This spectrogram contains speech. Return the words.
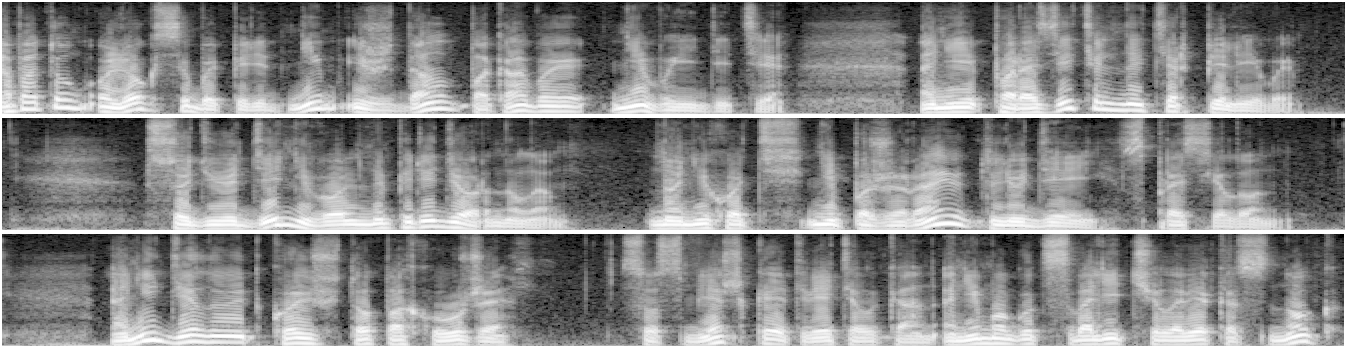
а потом улегся бы перед ним и ждал, пока вы не выйдете. Они поразительно терпеливы. Судью Ди невольно передернуло. «Но они хоть не пожирают людей?» — спросил он. «Они делают кое-что похуже». С усмешкой ответил Кан. Они могут свалить человека с ног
